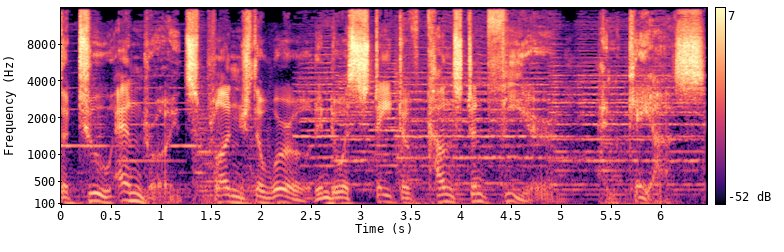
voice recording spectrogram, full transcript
The two androids plunged the world into a state of constant fear and chaos.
